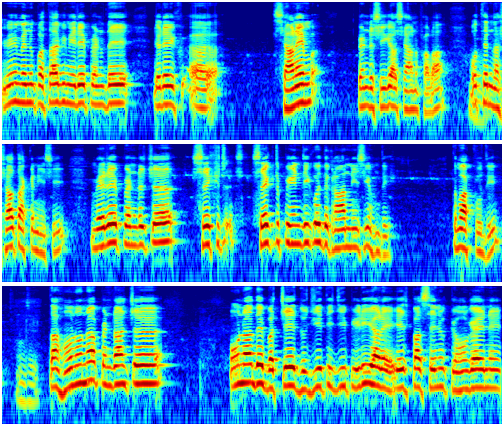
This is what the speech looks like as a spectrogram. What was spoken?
ਜਿਵੇਂ ਮੈਨੂੰ ਪਤਾ ਵੀ ਮੇਰੇ ਪਿੰਡ ਦੇ ਜਿਹੜੇ ਸਿਆਣੇ ਪਿੰਡ ਸੀਗਾ ਸਿਆਣਫਾਲਾ ਉੱਥੇ ਨਸ਼ਾ ਤੱਕ ਨਹੀਂ ਸੀ। ਮੇਰੇ ਪਿੰਡ 'ਚ ਸਿਗਰਟ ਸਿਗਰਟ ਪੀਣ ਦੀ ਕੋਈ ਦੁਕਾਨ ਨਹੀਂ ਸੀ ਹੁੰਦੀ ਤਮਾਕੂ ਦੀ। ਜੀ। ਤਾਂ ਹੁਣ ਉਹਨਾਂ ਪਿੰਡਾਂ 'ਚ ਉਹਨਾਂ ਦੇ ਬੱਚੇ ਦੂਜੀ ਤੀਜੀ ਪੀੜ੍ਹੀ ਵਾਲੇ ਇਸ ਪਾਸੇ ਨੂੰ ਕਿਉਂ ਗਏ ਨੇ?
